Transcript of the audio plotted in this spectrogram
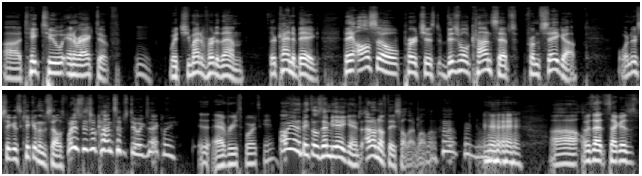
uh, Take Two Interactive. Mm. which you might have heard of them. They're kind of big. They also purchased Visual Concepts from Sega. Wonder if Sega's kicking themselves. What does Visual Concepts do exactly? Every sports game. Oh yeah, they make those NBA games. I don't know if they sell that well though. uh, was that Sega's?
